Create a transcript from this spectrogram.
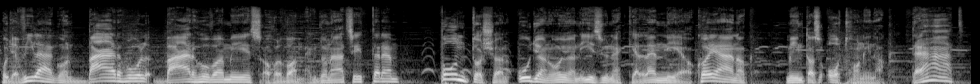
hogy a világon bárhol, bárhova mész, ahol van McDonald's étterem, pontosan ugyanolyan ízűnek kell lennie a kajának, mint az otthoninak. Tehát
